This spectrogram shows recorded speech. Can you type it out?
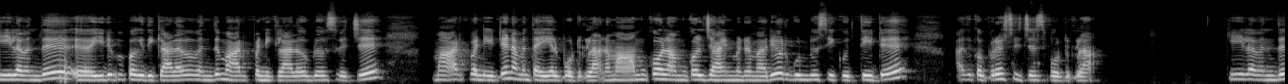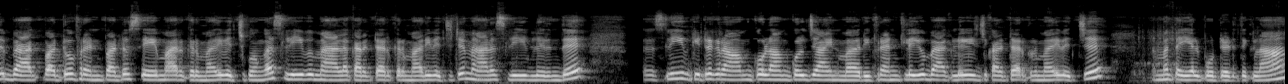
கீழே வந்து இடுப்பு பகுதிக்கு அளவு வந்து மார்க் பண்ணிக்கலாம். அளவு ப்ளவுஸ் வச்சு. மார்க் பண்ணிவிட்டு நம்ம தையல் போட்டுக்கலாம். நம்ம ஆம்கோல் ஆம்கோல் ஜாயின் பண்ணுற மாதிரி ஒரு குண்டூசி குத்திட்டு அதுக்கப்புறம் ஸ்டிச்சஸ் போட்டுக்கலாம். கீழே வந்து பேக் பார்ட்டும் ஃப்ரண்ட் பார்ட்டும் சேமாக இருக்கிற மாதிரி வச்சுக்கோங்க. ஸ்லீவு மேலே கரெக்டாக இருக்கிற மாதிரி வச்சுட்டு மேலே ஸ்லீவ்லேருந்து ஸ்லீவ் கிட்ட இருக்கிற ஆம்கோல் ஆம்கோல் ஜாயின் மாதிரி ஃப்ரண்ட்லேயும் பேக்லேயும் கரெக்டாக இருக்கிற மாதிரி வச்சு நம்ம தையல் போட்டு எடுத்துக்கலாம்.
